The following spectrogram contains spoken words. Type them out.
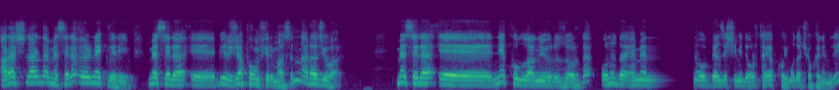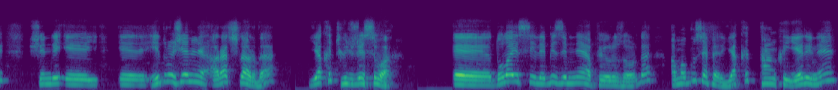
Araçlarda mesela örnek vereyim. Mesela e, bir Japon firmasının aracı var. Mesela e, ne kullanıyoruz orada? Onu da hemen o benzeşimi de ortaya koyayım. O da çok önemli. Şimdi e, e, hidrojenli araçlarda yakıt hücresi var. E, dolayısıyla bizim ne yapıyoruz orada? Ama bu sefer yakıt tankı yerine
